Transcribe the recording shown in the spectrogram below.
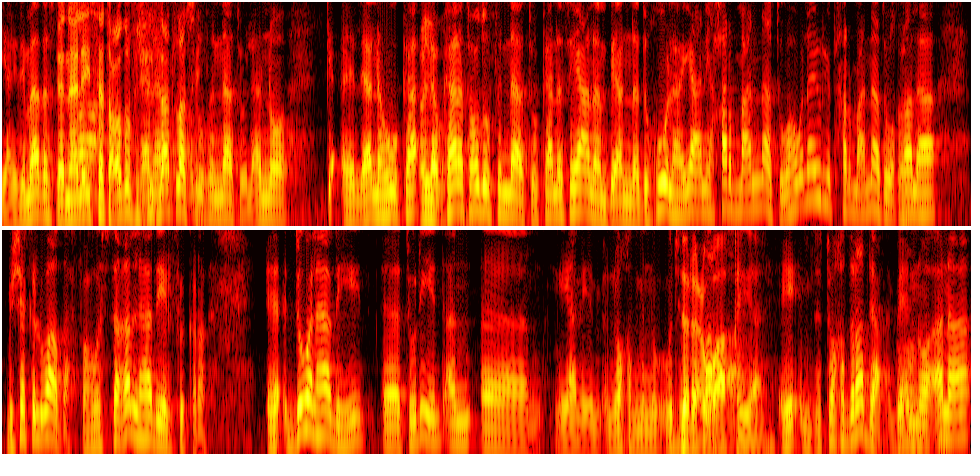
يعني لماذا لأنها ليست عضو في الحلف الأطلسي. عضو في الناتو لأنه لأنه ك... أيوة. لو كانت عضو في الناتو كان سيعلم بأن دخولها يعني حرب مع الناتو وهو لا يريد حرب مع الناتو وقالها بشكل واضح فهو استغل هذه الفكرة. الدول هذه آه، تريد أن آه، يعني نأخذ من وجهة درع واقي يعني. إيه، تأخذ ردع بأنه أنا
